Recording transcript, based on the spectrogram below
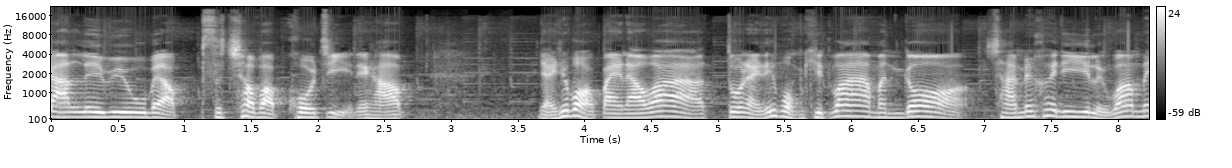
การรีวิวแบบฉบับโคจินะครับ อย่างที่บอกไปแล้วว่าตัวไหนที่ผมคิดว่ามันก็ใช้ไม่ค่อยดีหรือว่าไม่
